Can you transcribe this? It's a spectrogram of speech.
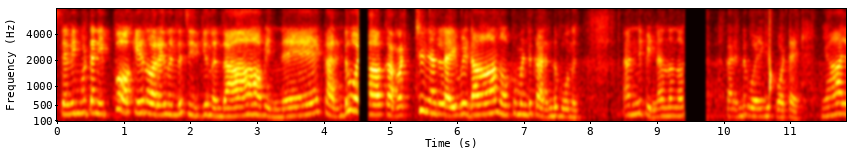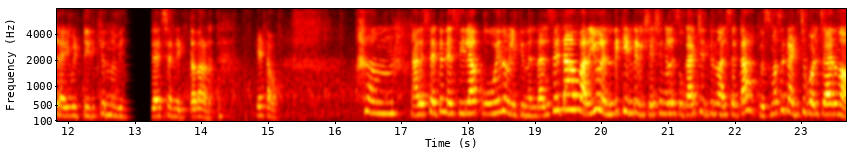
സ്റ്റെവിൻ കുട്ടൻ ഇപ്പൊ ഓക്കെ എന്ന് പറയുന്നുണ്ട് ചിരിക്കുന്നുണ്ട്. ആ പിന്നെ കറണ്ട് പോയി. കറക്റ്റ് ഞാൻ ലൈവ് ഇടാൻ നോക്കുമ്പോണ്ട് കറണ്ട് പോന്ന്. അന്ന് പിന്നെ ഒന്ന് കറണ്ട് പോയെങ്കിൽ പോട്ടെ. ഞാൻ ലൈവ് ഇട്ടിരിക്കുന്നു വിചാരിച്ചങ്ങ് ഇട്ടതാണ്. കേട്ടോ? അലസേട്ടൻ നസീല കൂന്ന് വിളിക്കുന്നുണ്ട്. അലസേട്ടാ പറയൂ എന്തൊക്കെയുണ്ട് വിശേഷങ്ങൾ സുഖമായിട്ടിരിക്കുന്നു അലസേട്ടാ? ക്രിസ്മസ് ഒക്കെ അടിച്ചു പൊളിച്ചായിരുന്നോ?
